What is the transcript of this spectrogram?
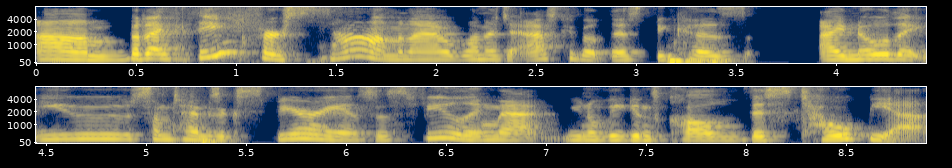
Um, but I think for some, and I wanted to ask about this because I know that you sometimes experience this feeling that you know vegans call vystopia,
